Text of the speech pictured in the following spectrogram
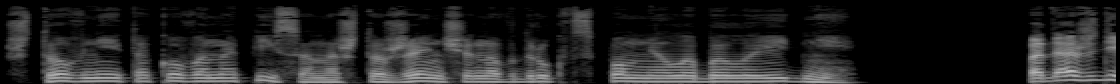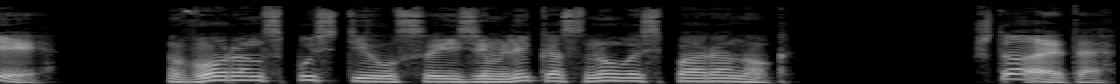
Что в ней такого написано, что женщина вдруг вспомнила былые дни? «Подожди!» Ворон спустился, и земли коснулась пара ног. «Что это?»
